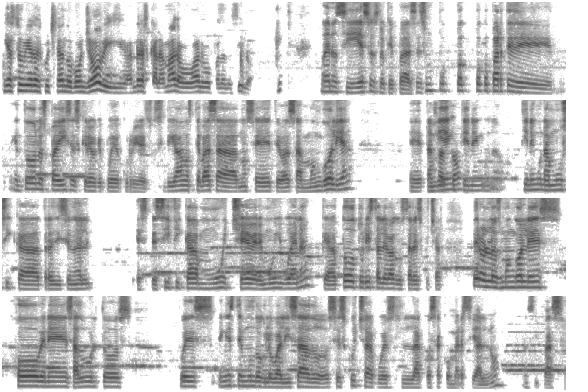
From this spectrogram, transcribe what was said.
ya estuviera escuchando Bon Jovi, Andrés Calamaro o algo por el estilo. Bueno, sí, eso es lo que pasa. Es un poco parte de, en todos los países creo que puede ocurrir eso. Si digamos te vas a, no sé, te vas a Mongolia, eh, también tienen una, tienen una música tradicional específica muy chévere, muy buena, que a todo turista le va a gustar escuchar. Pero los mongoles, jóvenes, adultos, pues en este mundo globalizado se escucha pues la cosa comercial, ¿no? Así pasa.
